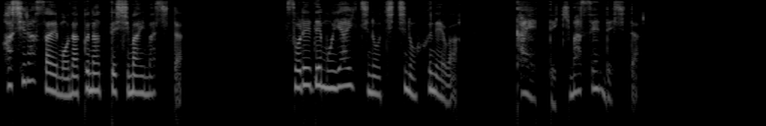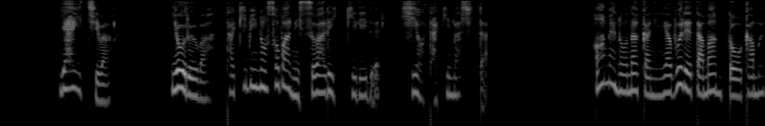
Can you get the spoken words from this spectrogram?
柱さえもなくなってしまいました。それでも弥一の父の船は帰ってきませんでした。弥一は夜は焚き火のそばに座りっきりで火を焚きました。雨の中に破れたマントをかむっ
